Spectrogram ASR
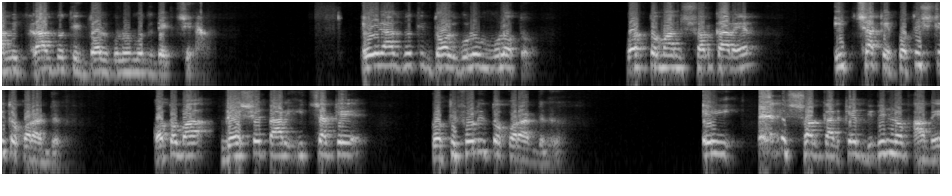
আমি রাজনৈতিক দলগুলোর মধ্যে দেখছি না। এই রাজনৈতিক দলগুলো মূলত বর্তমান সরকারের ইচ্ছাকে প্রতিষ্ঠিত করার জন্য, অথবা দেশে তার ইচ্ছাকে প্রতিফলিত করার জন্য এই সরকারকে বিভিন্ন ভাবে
